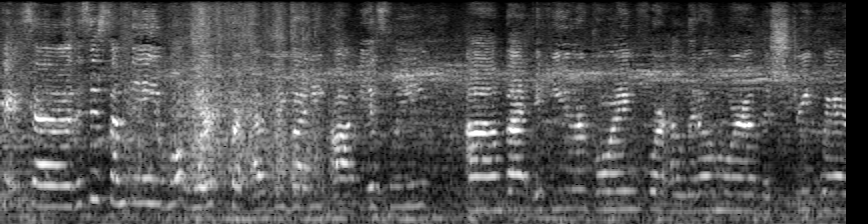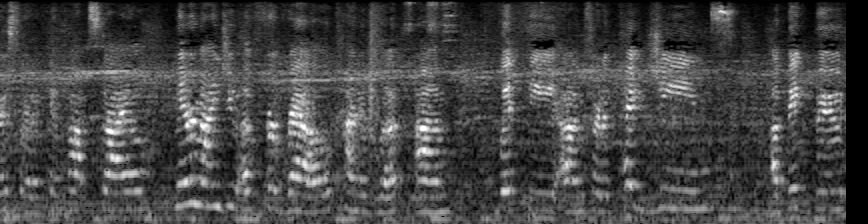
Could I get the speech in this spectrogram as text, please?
Okay, so this is something, it won't work for everybody, obviously. Um, but if you are going for a little more of the streetwear sort of hip hop style, may remind you of Pharrell kind of look um, with the um, sort of peg jeans, a big boot.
